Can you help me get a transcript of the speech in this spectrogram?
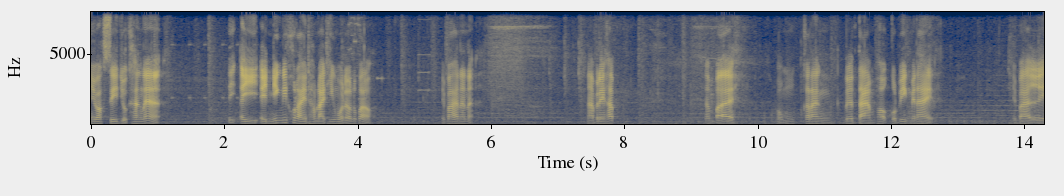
มีวัคซีนอยู่ข้างหน้าเฮ้ไอไอนิกนี่คนไรทำลายทิ้งหมดแล้วหรือเปล่าไอ้บ้านั่นน่ะนำไปเลยครับนำไป ผมกำลังเดินตามเพราะกดวิ่งไม่ได้ไอ้บ้าเอ้ย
